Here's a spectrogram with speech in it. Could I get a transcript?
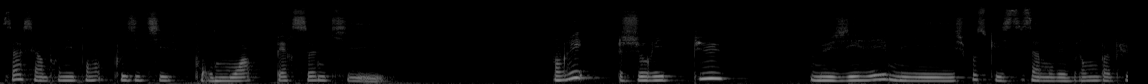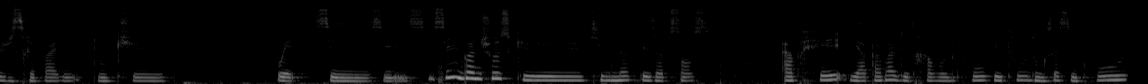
Ça, c'est un premier point positif pour moi, personne qui... En vrai, j'aurais pu me gérer, mais je pense que si ça m'aurait vraiment pas plu, je serais pas allée. Donc, euh, ouais, c'est une bonne chose que qu'il note les absences. Après, il y a pas mal de travaux de groupe et tout, donc ça c'est cool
